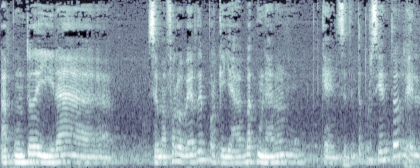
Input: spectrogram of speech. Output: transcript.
a punto de ir a semáforo verde porque ya vacunaron que el 70%, el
